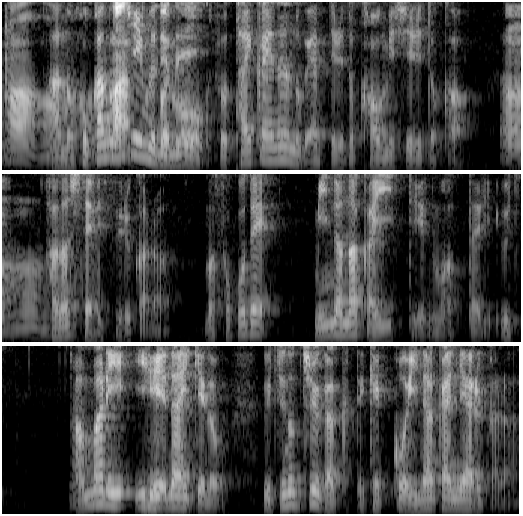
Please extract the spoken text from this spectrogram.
あーあの他のチームでまも、そう大会何度かやってると顔見知りとか。話したりするから、まあ、そこでみんな仲いいっていうのもあったりうあんまり言えないけどうちの中学って結構田舎にあるから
